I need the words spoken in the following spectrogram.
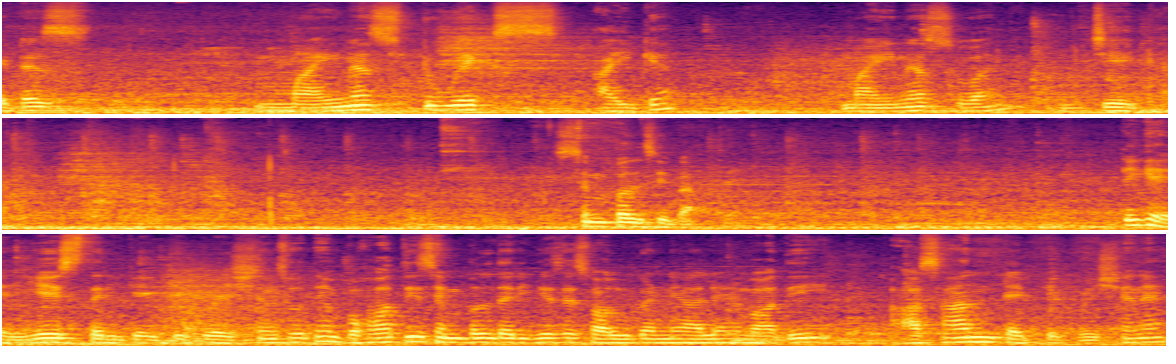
It is minus two X I क्या माइनस वन जे का सिंपल सी बात है। ठीक है, ये इस तरीके के क्वेश्चंस होते हैं। बहुत ही सिंपल तरीके से सॉल्व करने वाले हैं। बहुत ही आसान टाइप के क्वेश्चन हैं।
